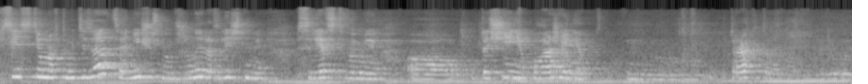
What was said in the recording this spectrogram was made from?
все системы автоматизации, они еще снабжены различными средствами а, уточнения положения м, трактора другой.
